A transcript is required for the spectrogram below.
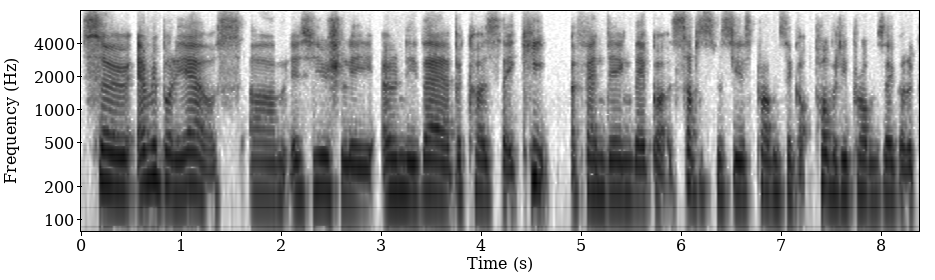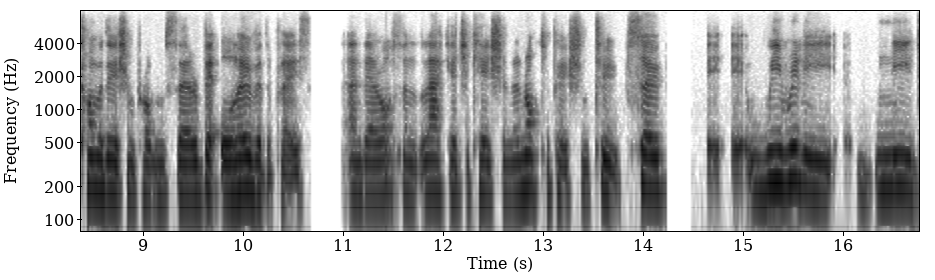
So everybody else um, is usually only there because they keep offending, they've got substance misuse problems, they've got poverty problems, they've got accommodation problems, they're a bit all over the place. And they're often lack education and occupation too. So we really need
